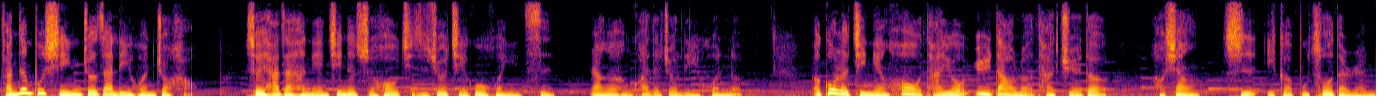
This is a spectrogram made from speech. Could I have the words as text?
反正不行就再离婚就好。所以他在很年轻的时候，其实就结过婚一次，然而很快的就离婚了。而过了几年后，他又遇到了他觉得好像是一个不错的人，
